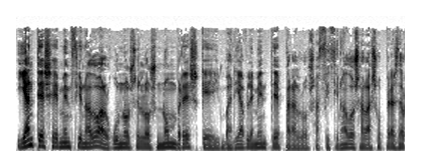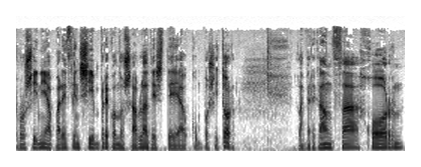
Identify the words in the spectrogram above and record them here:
y antes he mencionado algunos de los nombres que invariablemente para los aficionados a las óperas de Rossini aparecen siempre cuando se habla de este compositor. La Berganza, Horn,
